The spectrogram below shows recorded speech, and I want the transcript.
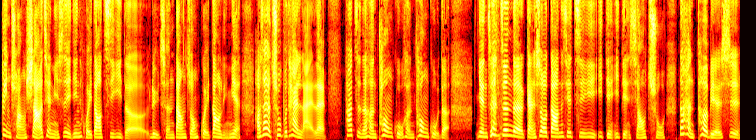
病床上，而且你是已经回到记忆的旅程当中轨道里面，好像也出不太来嘞，他只能很痛苦、很痛苦的。眼睁睁的感受到那些记忆一点一点消除，那很特别是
